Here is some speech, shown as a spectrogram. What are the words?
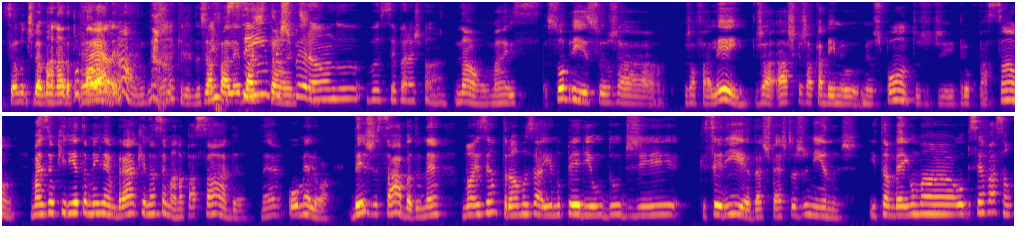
se eu não tiver mais nada para falar, é, né? Não, né, querida? Já sempre, falei sempre bastante. esperando você parar de falar. Não, mas sobre isso eu já já falei, já acho que já acabei meu, meus pontos de preocupação, mas eu queria também lembrar que na semana passada, né, ou melhor, desde sábado, né, nós entramos aí no período de que seria das festas juninas. E também uma observação.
